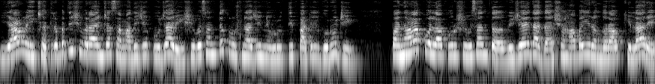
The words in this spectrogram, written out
यावेळी छत्रपती शिवरायांच्या समाधीचे पुजारी शिवसंत कृष्णाजी निवृत्ती पाटील गुरुजी पन्हाळा कोल्हापूर शिवसंत विजयदादा शहाबाई रंगराव खिलारे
